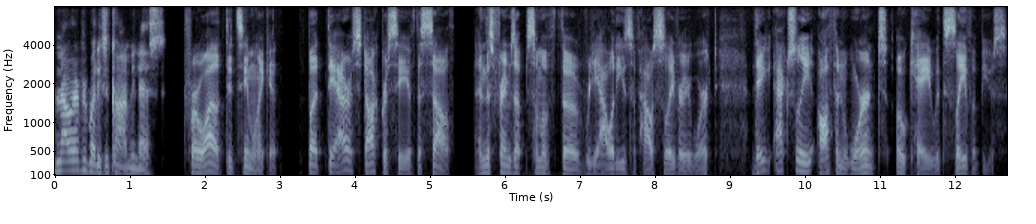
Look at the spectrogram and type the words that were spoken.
now everybody's a communist. For a while, it did seem like it. But the aristocracy of the South, and this frames up some of the realities of how slavery worked, they actually often weren't okay with slave abuse.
